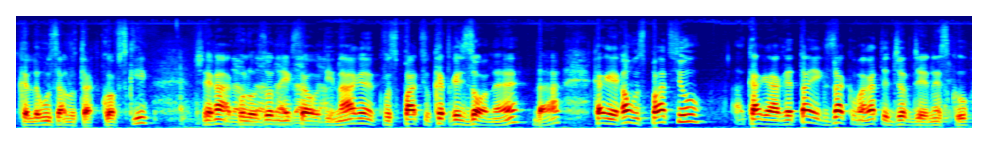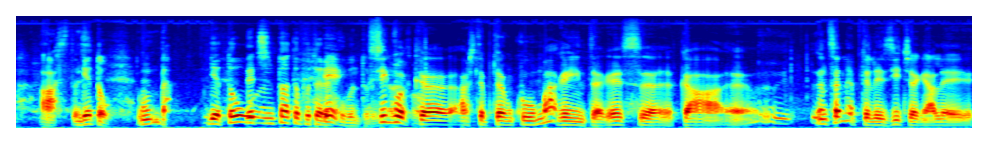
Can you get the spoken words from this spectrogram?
Călăuza lui Tarkovski și era da, acolo da, o zonă da, da, extraordinară da, da. cu spațiu către zonă, da? care era un spațiu care arăta exact cum arată George Enescu astăzi. Ghetou. Da. Ghetou deci, în toată puterea e, cuvântului. Sigur da, că așteptăm cu mare interes uh, ca uh, înțeleptele ziceri ale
